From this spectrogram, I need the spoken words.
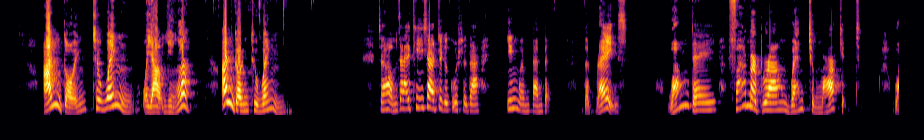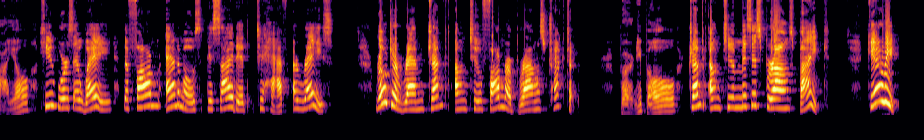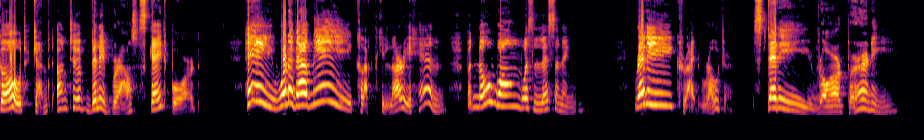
I'm going to win. 我要赢了。I'm going to win. 最后，我们再来听一下这个故事的英文版本。The race. One day, Farmer Brown went to market. While he was away, the farm animals decided to have a race. Roger Ram jumped onto Farmer Brown's tractor. Bernie Bull jumped onto Mrs. Brown's bike. Gary Goat jumped onto Billy Brown's skateboard. Hey, what about me? clucked Hilary Hen, but no one was listening. Ready! cried Roger. Steady! roared Bernie.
